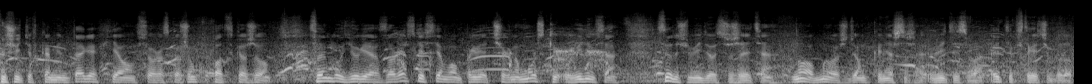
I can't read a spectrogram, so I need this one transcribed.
Пишите в комментариях, я вам все расскажу, подскажу. С вами был Юрий Азаровский. Всем вам привет, Черноморский. Увидимся в следующем видеосюжете. Ну, а мы вас ждем, конечно же, в Витязево. Эти встречи будут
